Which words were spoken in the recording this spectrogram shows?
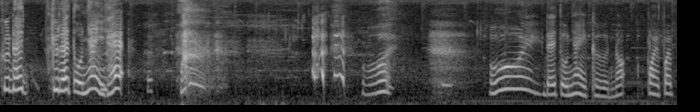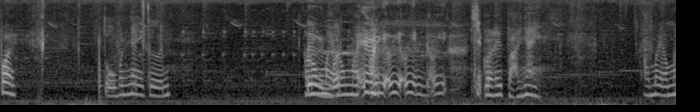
คือได้คือได้ตัวใหญ่แท้โอ้ยโอ้ยได้ตัวใหญ่เกินเนาะปล่อยปล่อยปล่อยตัวมันใหญ่เกินเอาลงใหม่ตื่นเบิดเอาลงใหม่เอ้เอายอีกเอาอีกเอาอีกเอาอีกคิดว่าได้ปลาใหญ่เอาไหมเอาไหม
